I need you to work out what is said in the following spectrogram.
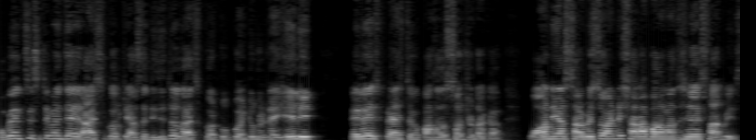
ওভেন সিস্টেমের যে রাইস কুকারটি আছে digital rice cooker two point two litre elite. এর প্রাইস থাকবে পাঁচ হাজার ছশো টাকা ওয়ান ইয়ার সার্ভিস ওয়ারেন্টি সারা বাংলাদেশে সার্ভিস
